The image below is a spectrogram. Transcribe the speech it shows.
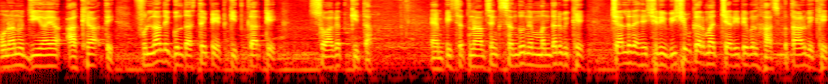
ਉਹਨਾਂ ਨੂੰ ਜੀ ਆਇਆਂ ਆਖਿਆ ਅਤੇ ਫੁੱਲਾਂ ਦੇ ਗੁਲਦਸਤੇ ਭੇਟ ਕੀਤ ਕਰਕੇ ਸਵਾਗਤ ਕੀਤਾ। ਐਮਪੀ ਸਤਨਾਮ ਸਿੰਘ ਸੰਧੂ ਨੇ ਮੰਦਰ ਵਿਖੇ ਚੱਲ ਰਹੇ ਸ਼੍ਰੀ ਵਿਸ਼ਵਕਰਮਾ ਚੈਰੀਟੇਬਲ ਹਸਪਤਾਲ ਵਿਖੇ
